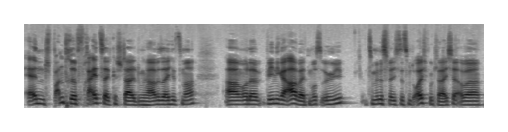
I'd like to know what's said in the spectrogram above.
entspanntere Freizeitgestaltung habe, sage ich jetzt mal. Ähm, oder weniger arbeiten muss irgendwie. Zumindest, wenn ich das mit euch begleiche. Aber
